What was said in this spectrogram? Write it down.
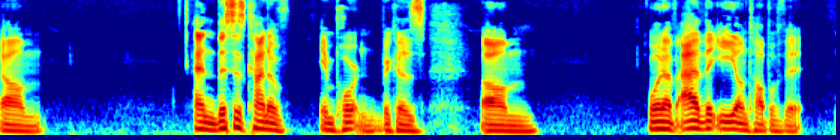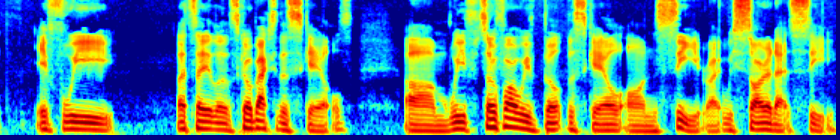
Um, and this is kind of important because um, when I've added the E on top of it, if we, let's say, let's go back to the scales. Um, we've so far we've built the scale on C, right? We started at C,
